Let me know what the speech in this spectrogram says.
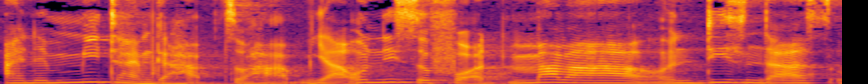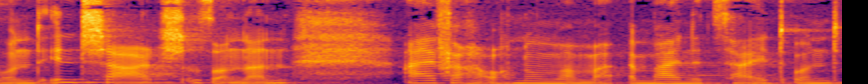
eine Me-Time gehabt zu haben, ja, und nicht sofort Mama und diesen das und in charge, sondern einfach auch nur meine Zeit und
